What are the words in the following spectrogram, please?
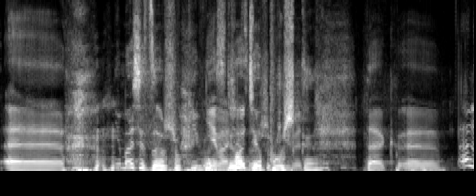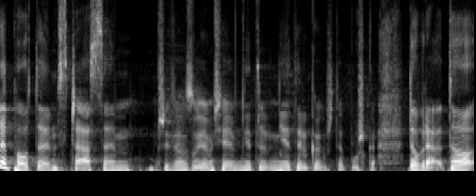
E, Nie ma się co oszukiwać, Nie ma się chodzi o puszkę. tak, e, ale potem z czasem przywiązują się nie, nie tylko już ta puszka. Dobra, to,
